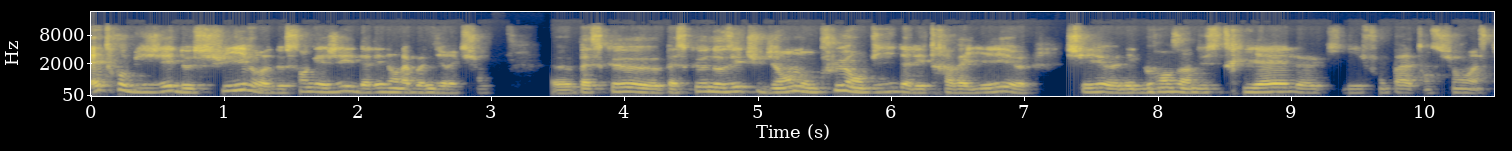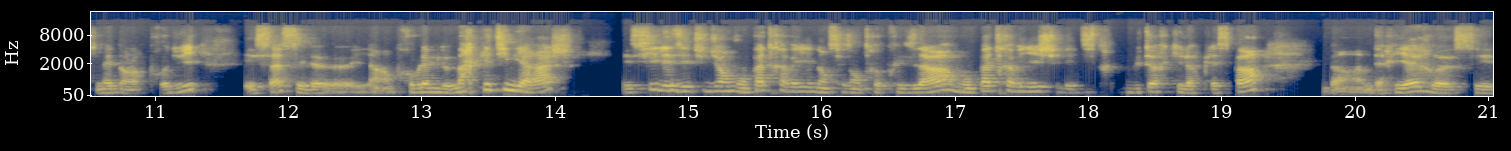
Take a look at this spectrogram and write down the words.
être obligés de suivre, de s'engager et d'aller dans la bonne direction. Euh, parce, que, parce que nos étudiants n'ont plus envie d'aller travailler chez les grands industriels qui font pas attention à ce qu'ils mettent dans leurs produits. Et ça, c'est il y a un problème de marketing RH. Et si les étudiants vont pas travailler dans ces entreprises-là, vont pas travailler chez les distributeurs qui leur plaisent pas, ben, derrière, euh, c'est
